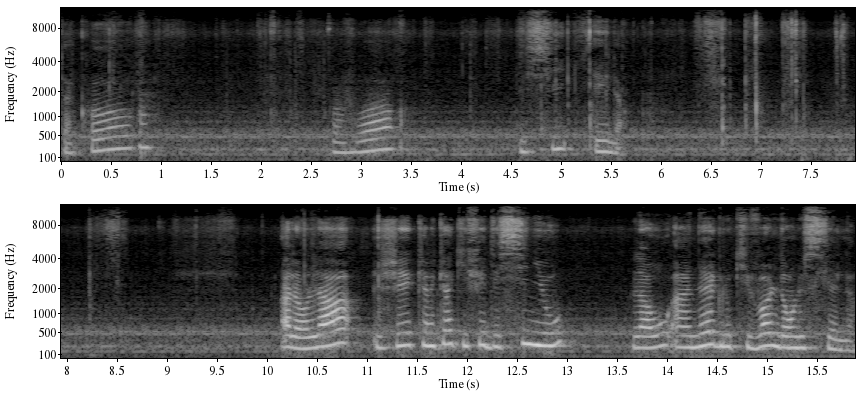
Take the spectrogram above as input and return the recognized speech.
D'accord. On va voir ici et là. Alors là, j'ai quelqu'un qui fait des signaux là-haut, un aigle qui vole dans le ciel.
